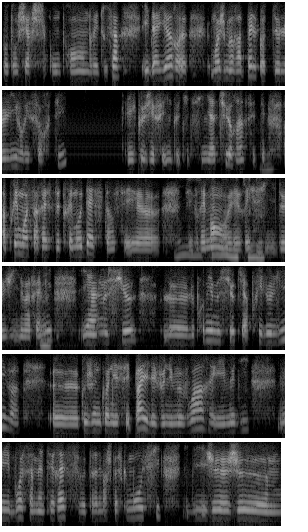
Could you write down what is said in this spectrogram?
quand on cherche à comprendre et tout ça. Et d'ailleurs, euh, moi je me rappelle quand le livre est sorti, et que j'ai fait une petite signature. Hein, c'était après moi ça reste très modeste. Hein, c'est euh, vraiment les récits de vie de ma famille. Il y a un monsieur, le, le, premier monsieur qui a pris le livre euh, que je ne connaissais pas, il est venu me voir et il me dit mais moi ça m'intéresse votre démarche parce que moi aussi il dit je je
